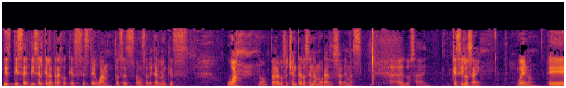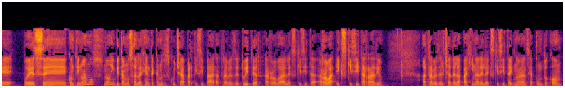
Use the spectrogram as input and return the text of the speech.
di- dice, dice el que la trajo que es este Wham, entonces vamos a dejarlo en que es Wham, ¿no? Para los ochenteros enamorados, además, Ah, los hay. que sí los hay. Bueno, eh, pues eh, continuamos, ¿no? Invitamos a la gente que nos escucha a participar a través de Twitter, arroba, la exquisita, arroba exquisita radio, a través del chat de la página de la exquisitaignorancia.com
